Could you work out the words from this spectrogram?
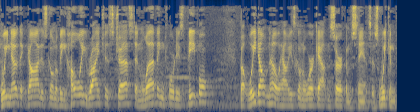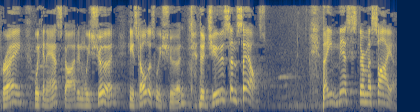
We know that God is going to be holy, righteous, just, and loving toward His people. But we don't know how He's going to work out in circumstances. We can pray, we can ask God, and we should. He's told us we should. The Jews themselves, they missed their Messiah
